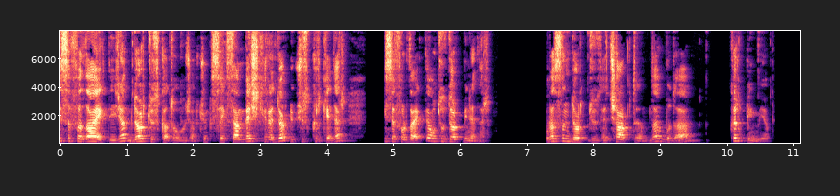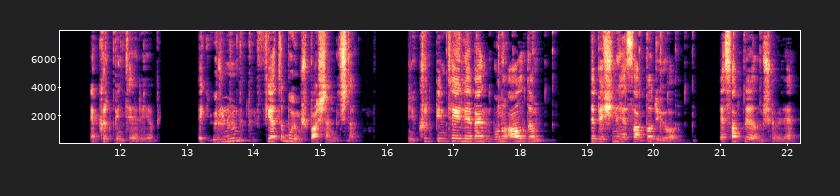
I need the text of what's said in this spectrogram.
bir sıfır daha ekleyeceğim. 400 katı olacak. Çünkü 85 kere 4 340 eder. Bir sıfır daha ekle 34 bin eder. Burasını 400 ile çarptığımda bu da 40 bin mi yapıyor? Ne 40 bin TL yapıyor. Peki ürünün fiyatı buymuş başlangıçta. 40.000 TL ben bunu aldım. De 5'ini hesapla diyor. Hesaplayalım şöyle.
